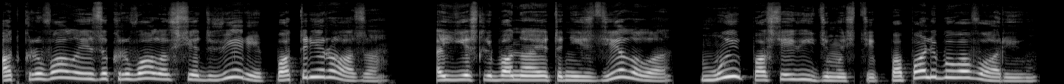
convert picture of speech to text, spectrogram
открывала и закрывала все двери по три раза. А если бы она это не сделала, мы, по всей видимости, попали бы в аварию.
